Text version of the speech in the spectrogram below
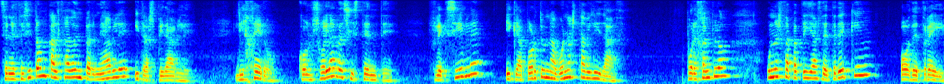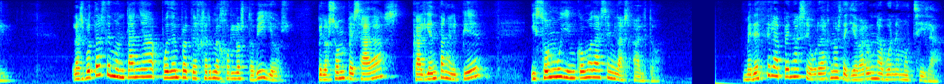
Se necesita un calzado impermeable y transpirable, ligero, con suela resistente, flexible y que aporte una buena estabilidad. Por ejemplo, unas zapatillas de trekking o de trail. Las botas de montaña pueden proteger mejor los tobillos, pero son pesadas, calientan el pie y son muy incómodas en el asfalto. Merece la pena asegurarnos de llevar una buena mochila,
